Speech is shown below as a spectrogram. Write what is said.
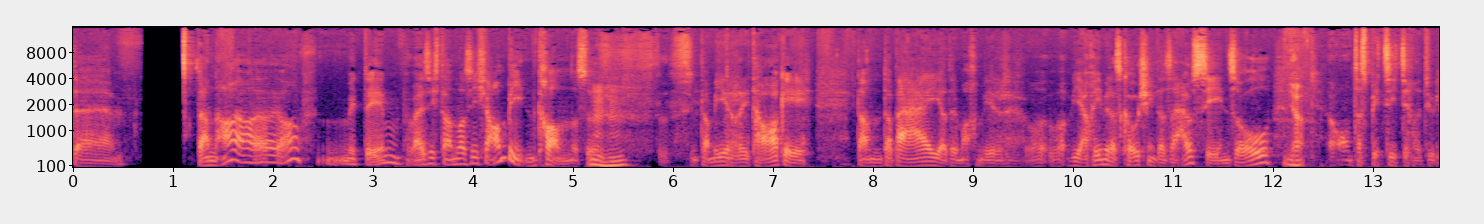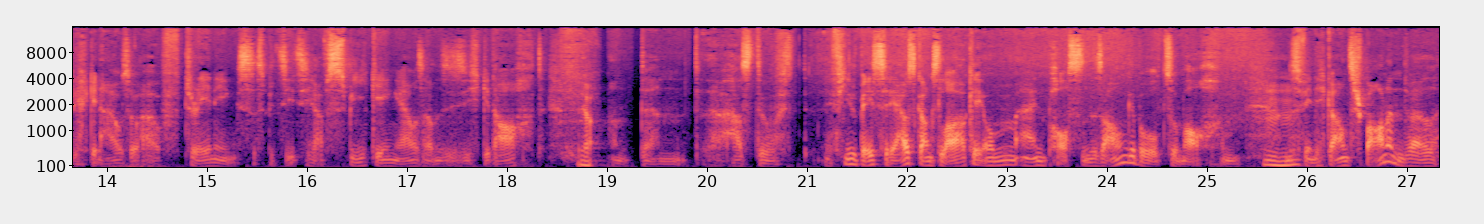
äh, dann, ah, ja, mit dem weiß ich dann, was ich anbieten kann. Also, mhm. sind da mehrere Tage dann dabei oder machen wir, wie auch immer das Coaching das aussehen soll. Ja. Und das bezieht sich natürlich genauso auf Trainings, das bezieht sich auf Speaking, was haben Sie sich gedacht? Ja. Und dann hast du eine viel bessere Ausgangslage, um ein passendes Angebot zu machen. Mhm. Das finde ich ganz spannend, weil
